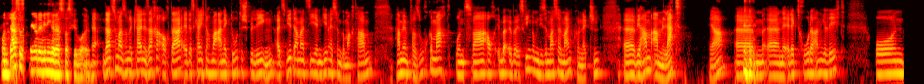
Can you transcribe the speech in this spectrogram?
Und das ist mehr oder weniger das, was wir wollen. Ja, dazu mal so eine kleine Sache, auch da, äh, das kann ich noch mal anekdotisch belegen. Als wir damals die EMG-Messung gemacht haben, haben wir einen Versuch gemacht und zwar auch immer über, es ging um diese Muscle-Mind-Connection. Äh, wir haben am Lat ja, ähm, äh, eine Elektrode angelegt und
